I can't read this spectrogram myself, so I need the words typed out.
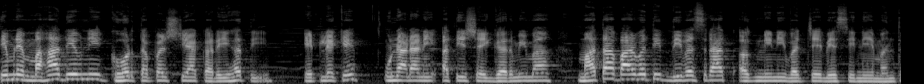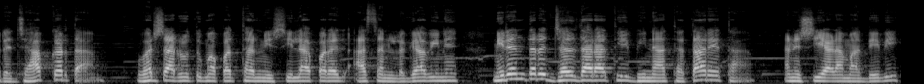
તેમણે મહાદેવની ઘોર તપસ્યા કરી હતી, એટલે કે ઉનાળાની અતિશય ગરમીમાં માતા પાર્વતી દિવસ રાત અગ્નિની વચ્ચે બેસીને મંત્ર જાપ કરતા. વર્ષા ઋતુમાં પથ્થરની શિલા પર જ આસન લગાવીને નિરંતર જલધારાથી ભીના થતા રહેતા અને શિયાળામાં દેવી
